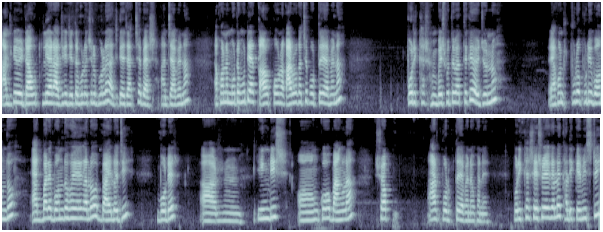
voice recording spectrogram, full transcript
আজকে ওই ডাউট ক্লিয়ার আজকে যেতে বলেছিল বলে আজকে যাচ্ছে, ব্যাস, আর যাবে না। এখন আর মোটামুটি আর কারোর কাছে পড়তে যাবে না। পরীক্ষা বৃহস্পতিবার থেকে, ওই জন্য। এখন পুরোপুরি বন্ধ। একবারে বন্ধ হয়ে গেল বায়োলজি বোর্ডের। আর ইংলিশ অঙ্ক, বাংলা সব আর পড়তে যাবে না ওখানে। পরীক্ষা শেষ হয়ে গেলে খালি কেমিস্ট্রি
